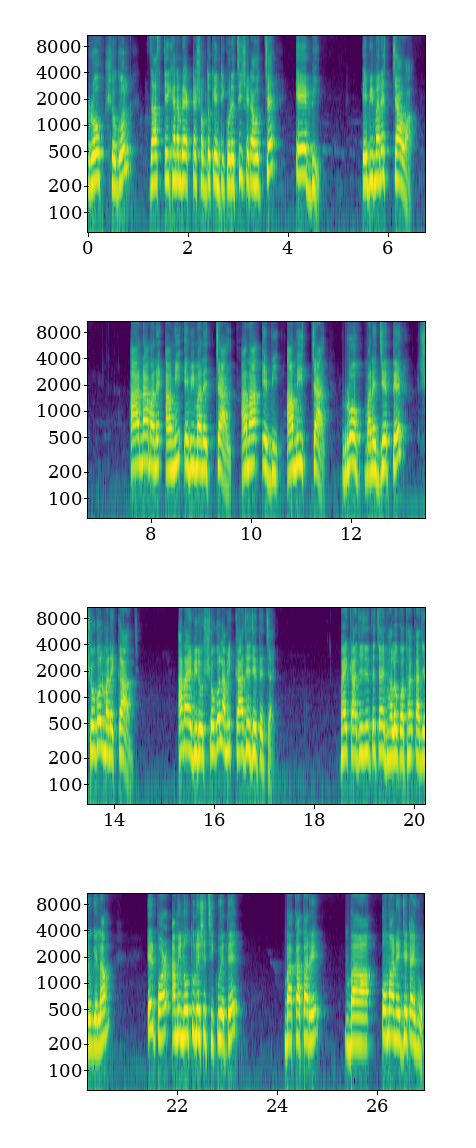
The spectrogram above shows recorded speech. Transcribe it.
রোহ সগোল। জাস্ট এখানে আমরা একটা শব্দকে এন্ট্রি করেছি, সেটা হচ্ছে এবি এবি মানে চাওয়া। আনা মানে আমি এবি মানে চাই। আনা এবি আমি চাই। রোহ মানে যেতে, সগোল মানে কাজ। আনা এবি রোহ সগোল, আমি কাজে যেতে চাই। ভাই কাজে যেতে চাই, ভালো কথা, কাজেও গেলাম। এরপর আমি নতুন এসেছি কুয়েতে বা কাতারে বা ওমানে, যেটাই হোক।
